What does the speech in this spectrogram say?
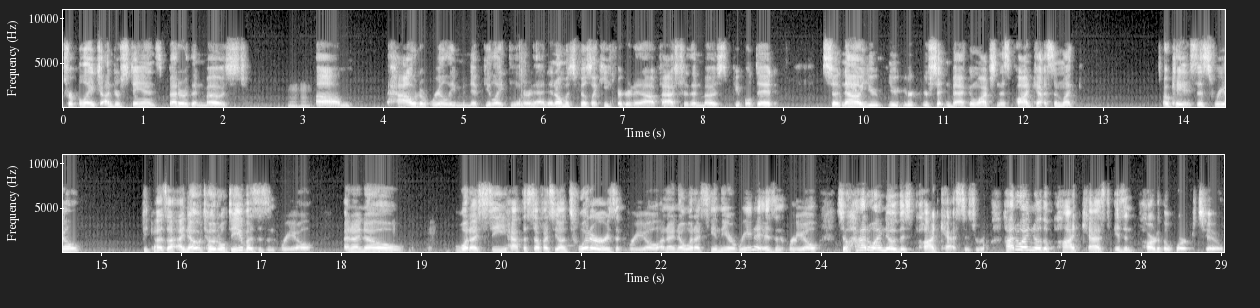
Triple H understands better than most Mm-hmm. um, how to really manipulate the internet. It almost feels like he figured it out faster than most people did. So now you, you you're you're sitting back and watching this podcast. And I'm like, okay, is this real? Because I, I know Total Divas isn't real, and I know what I see, half the stuff I see on Twitter isn't real, and I know what I see in the arena isn't real. So how do I know this podcast is real? How do I know the podcast isn't part of the work too?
